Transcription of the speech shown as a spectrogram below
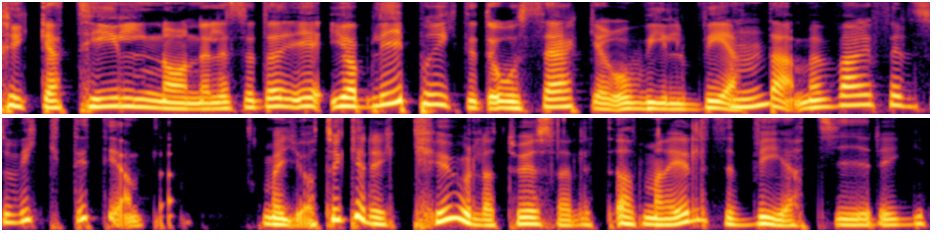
trycka till någon, eller så, utan jag- blir på riktigt osäker och vill veta. Men varför är det så viktigt egentligen? Men jag tycker det är kul att, du är så här, att man är lite vetgirig.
